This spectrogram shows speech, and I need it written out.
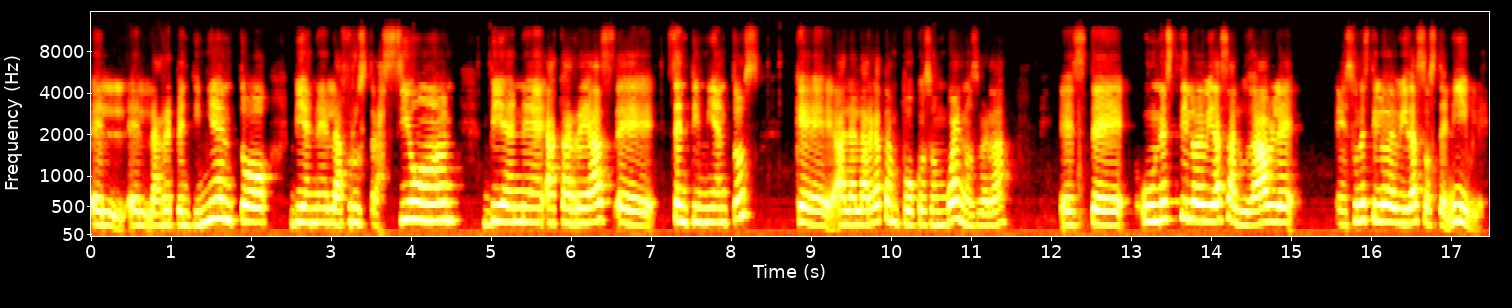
el, el, arrepentimiento, viene la frustración, viene acarreas eh, sentimientos que a la larga tampoco son buenos, ¿verdad? Este, un estilo de vida saludable es un estilo de vida sostenible.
